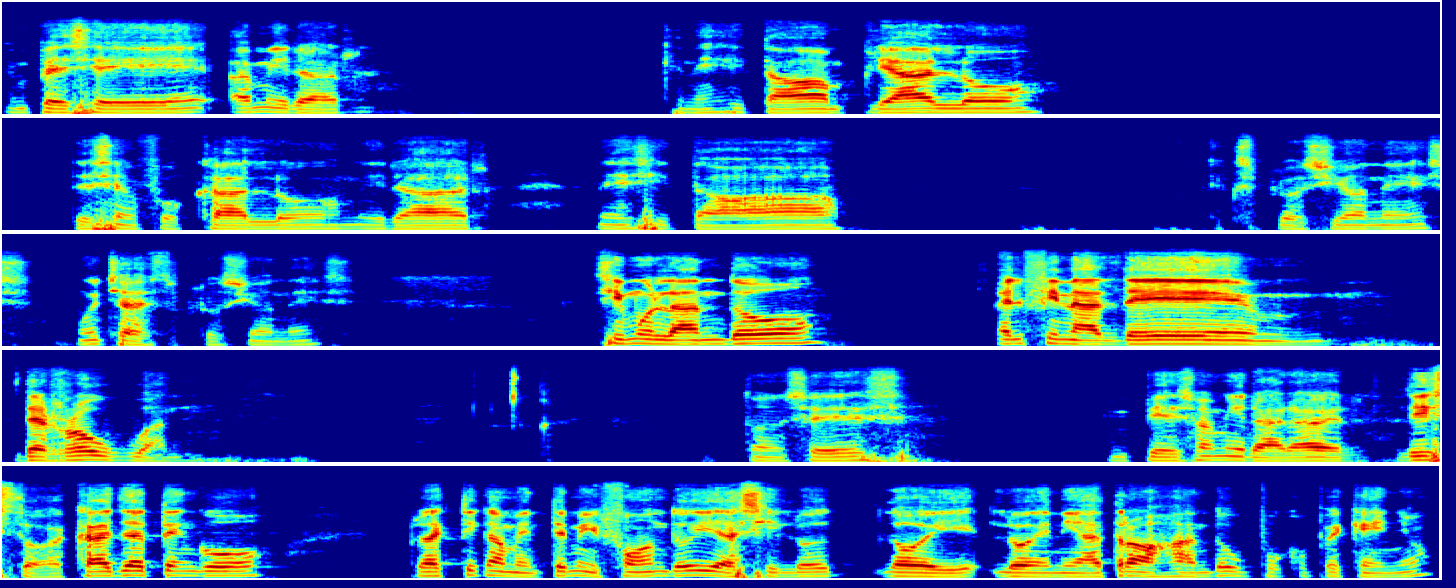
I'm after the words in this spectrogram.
Empecé a mirar que necesitaba ampliarlo, desenfocarlo, mirar, necesitaba explosiones, muchas explosiones, simulando el final de, de Rogue One. Entonces, empiezo a mirar, a ver, listo, acá ya tengo prácticamente mi fondo y así lo, lo, venía trabajando un poco pequeño.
